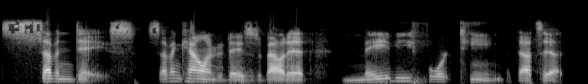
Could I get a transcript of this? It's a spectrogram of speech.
seven days. Seven calendar days is about it, maybe 14, but that's it.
